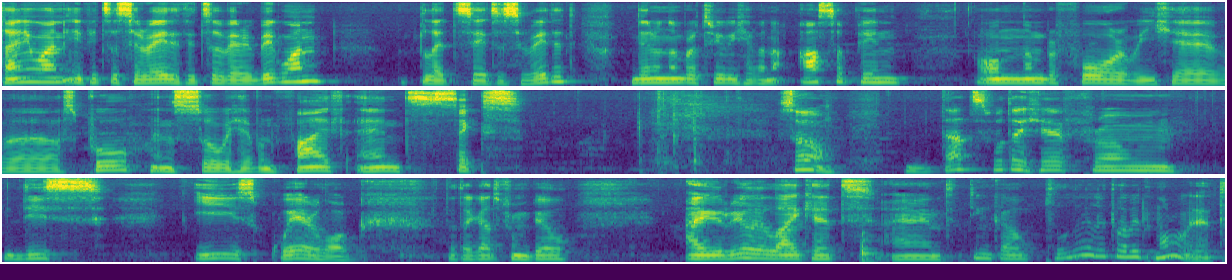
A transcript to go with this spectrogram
tiny one. If it's a serrated, it's a very big one. Let's say it's a serrated. Then on number three we have an ASSA pin. On number 4 we have a spool and so we have on 5 and 6. So that's what I have from this E square lock that I got from Bill. I really like it and think I'll play a little bit more with it.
